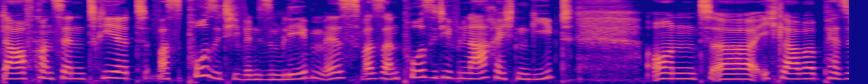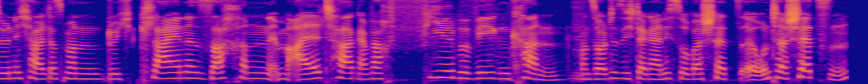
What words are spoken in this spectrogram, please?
darauf konzentriert, was positiv in diesem Leben ist, was es an positiven Nachrichten gibt. Und äh, ich glaube persönlich halt, dass man durch kleine Sachen im Alltag einfach viel bewegen kann. Man sollte sich da gar nicht so äh, unterschätzen.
